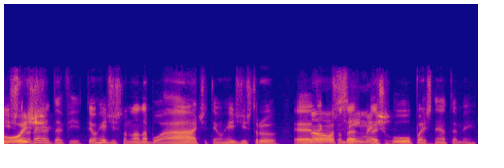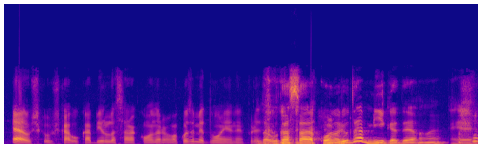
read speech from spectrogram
registro, hoje- né, Davi? Tem um registro lá na boate, tem um registro é, Não, da da- mas- das roupas, né, também. É, os, os o cabelo da Sarah Connor é uma coisa medonha, né? Por O da- exemplo. O da Sarah Connor e o da amiga dela, né? É, da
